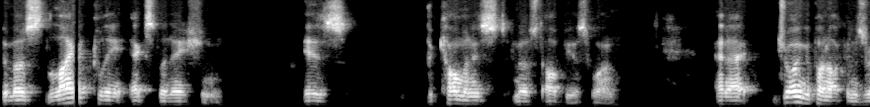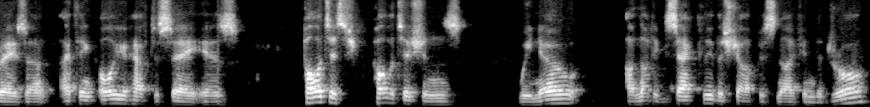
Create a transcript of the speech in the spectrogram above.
the most likely explanation is the commonest, most obvious one. And I, drawing upon Occam's razor, I think all you have to say is politi- politicians we know are not exactly the sharpest knife in the drawer.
